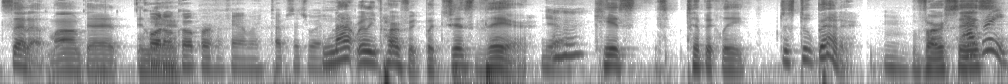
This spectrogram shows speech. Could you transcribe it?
setup, mom, dad, and Quote there, unquote perfect family type situation. not really perfect, but just there Yeah. Mm-hmm. kids t- typically just do better Hmm. versus I agree.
